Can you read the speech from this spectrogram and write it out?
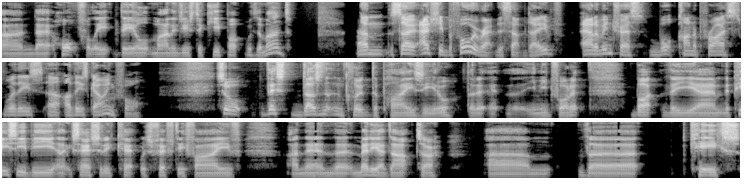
and uh, hopefully Dale manages to keep up with demand. Um, so actually, before we wrap this up, Dave, out of interest, what kind of price were these uh, are these going for? So this doesn't include the Pi Zero that, it, that you need for it, but the um, the PCB and accessory kit was fifty five, and then the MIDI adapter, um, the case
